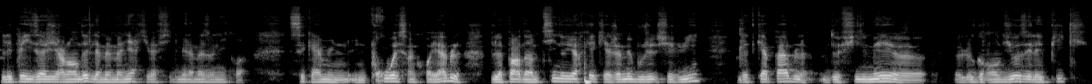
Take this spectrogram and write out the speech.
les paysages irlandais de la même manière qu'il va filmer l'Amazonie. quoi. C'est quand même une, prouesse incroyable de la part d'un petit New-Yorkais qui a jamais bougé de chez lui, d'être capable de filmer euh, le grandiose et l'épique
